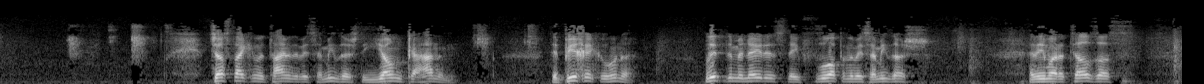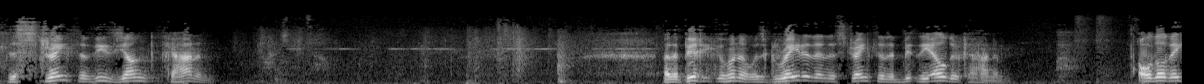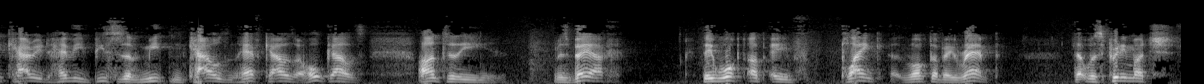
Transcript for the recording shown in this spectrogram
Just like in the time of the Beis Hamikdash, the young Kahanim, the Piche Kahuna, lit the Menadas, they flew up in the Beis Hamikdash. And the Gemara tells us the strength of these young Kahanim, of the Piche Kahuna, was greater than the strength of the, the elder Kahanim. Although they carried heavy pieces of meat and cows and half cows or whole cows onto the Mizbeach, they walked up a plank, walked up a ramp that was pretty much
